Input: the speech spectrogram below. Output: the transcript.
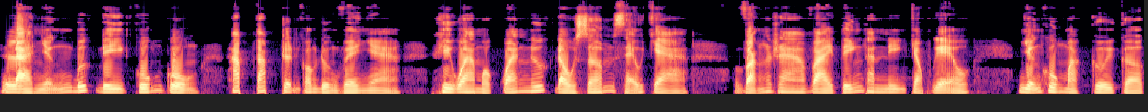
Là những bước đi cuốn cuồng, hấp tấp trên con đường về nhà, khi qua một quán nước đầu sớm xẻo chà, vẳng ra vài tiếng thanh niên chọc ghẹo, những khuôn mặt cười cợt,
